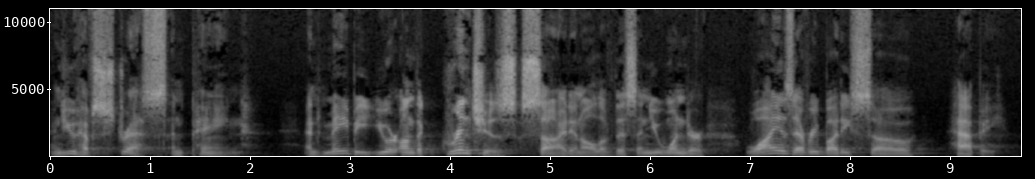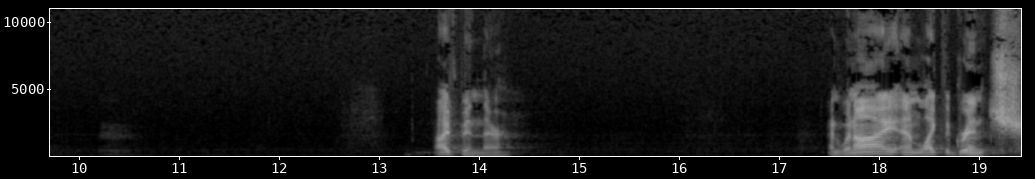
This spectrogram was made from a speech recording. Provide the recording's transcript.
And you have stress and pain. And maybe you're on the Grinch's side in all of this, and you wonder, why is everybody so happy? I've been there. And when I am like the Grinch,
